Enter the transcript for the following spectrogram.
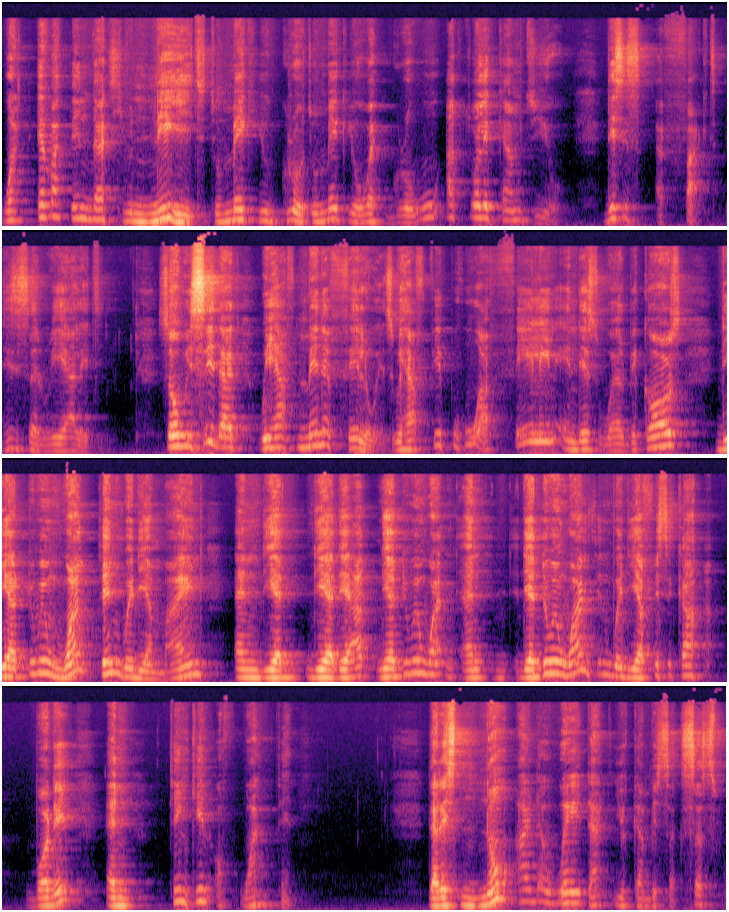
whatever thing that you need to make you grow, to make your work grow, will actually come to you. This is a fact. This is a reality. So we see that we have many failures. We have people who are failing in this world because they are doing one thing with their mind and they are, they are, they are, they are doing one and they are doing one thing with their physical body and thinking of one thing. There is no other way that you can be successful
